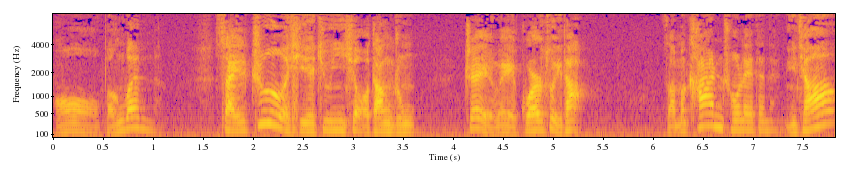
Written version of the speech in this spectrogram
哦，甭问呢，在这些军校当中，这位官最大。怎么看出来的呢？你瞧，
